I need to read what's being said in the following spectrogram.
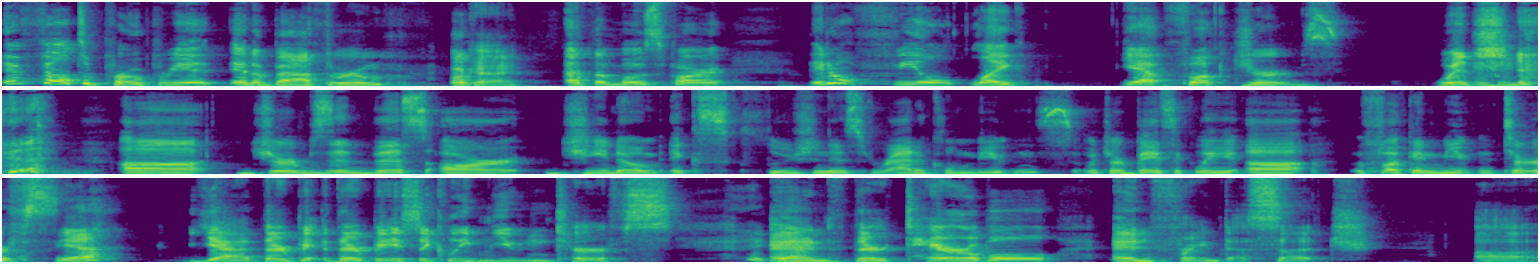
It felt appropriate in a bathroom. Okay. At the most part, they don't feel like yeah, fuck germs. Which uh germs in this are genome exclusionist radical mutants, which are basically uh fucking mutant TERFs, yeah? Yeah, they're ba- they're basically mutant TERFs, yeah. and they're terrible and framed as such. Uh,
